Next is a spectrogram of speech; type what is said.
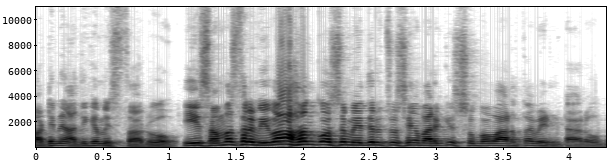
వాటిని అధిగమిస్తారు. ఈ సంవత్సరం వివాహం కోసం ఎదురు చూసే వారికి శుభవార్త వింటారు.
